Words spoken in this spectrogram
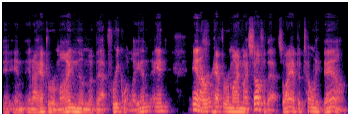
And, and I have to remind them of that frequently. And, and, and I have to remind myself of that. So I have to tone it down.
